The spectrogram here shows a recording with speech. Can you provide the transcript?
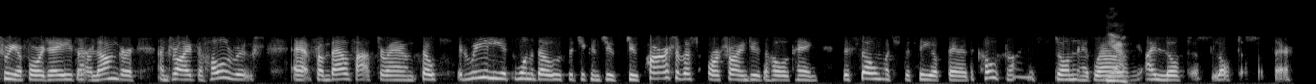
three or four days or longer and drive the whole route uh, from Belfast around. So it really is one of those that you can just do part of it or try and do the whole thing. There's so much to see up there. The coastline is stunning as well. Yeah. I, mean, I loved it, loved it up there.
